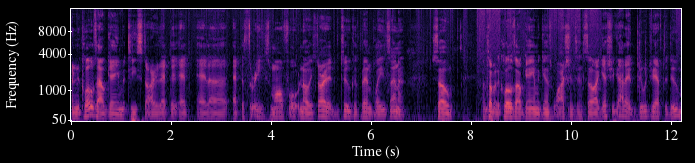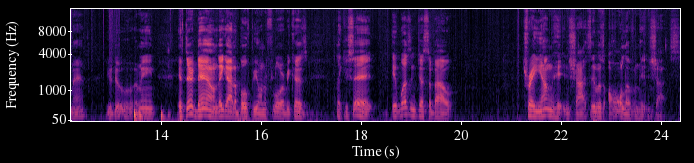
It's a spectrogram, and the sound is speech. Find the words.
in the closeout game, Matisse started at the at at uh, at the three, small four. No, he started at the two because Ben played center. So I'm talking about the closeout game against Washington. So I guess you gotta do what you have to do, man. You do. I mean, if they're down, they gotta both be on the floor because, like you said, it wasn't just about Trae Young hitting shots. It was all of them hitting shots.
